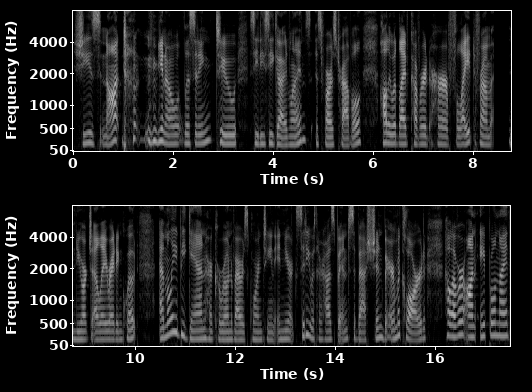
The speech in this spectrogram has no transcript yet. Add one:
She's not, you know, listening to CDC guidelines as far as travel. Hollywood Life covered her flight from New York to LA, writing, quote, Emily began her coronavirus quarantine in New York City with her husband, Sebastian Bear McClard. However, on April 9th,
